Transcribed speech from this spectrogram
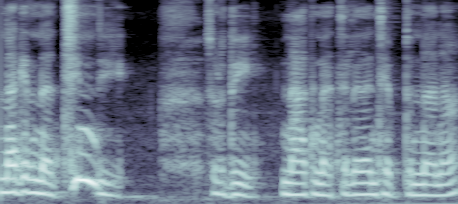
నాకు ఇది నచ్చింది. శృతి నాకు నచ్చలేదని చెప్తున్నానా?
